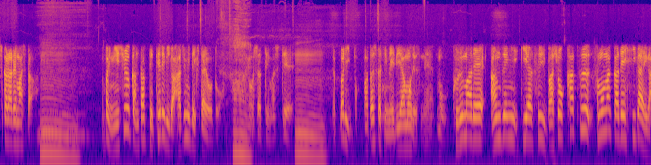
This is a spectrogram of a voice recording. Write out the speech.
叱られました。うんっぱり2週間経ってテレビが初めて来たよとおっしゃっていまして、はい、やっぱり私たちメディアもですね、もう車で安全に行きやすい場所、かつその中で被害が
